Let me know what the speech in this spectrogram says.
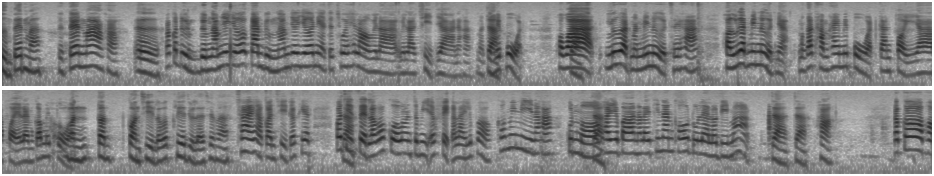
ตื่นเต้นไหมๆ ตื่นเต้นมากค่ะ เออ แล้วก็ดื่มดื่มน้ำเยอะๆ การดื่มน้ำเยอะๆ เนี่ยจะช่วยให้เราเวลาเวลาฉีดยานะคะ มันจะจ้ะไม่ปวด เพราะว่าจ้ะ เลือดมันไม่หนืดใช่ไหมคะ พอเลือดไม่หนืดเนี่ย มันก็ทำให้ไม่ปวด การปล่อยยาปล่อยอะไรมันก็ไม่ปวด มันตอนก่อนฉีดเราก็เครียดอยู่แล้วใช่ไหม ใช่ค่ะ ก่อนฉีดก็เครียดพ อจ้ะฉีดเสร็จแล้วก็กลัวว่ามันจะมีเอฟเฟกต์อะไรหรือเปล่า ก็ไม่มีนะคะ คุณหมอจ้ะพยาบาลอะไรที่นั่นเขาดูแลเราดีมากจ้ะจ้ะค่ะ แล้วก็พอ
